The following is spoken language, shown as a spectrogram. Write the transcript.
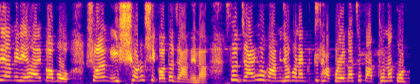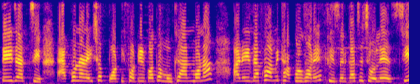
যে আমি রেহাই পাবো, স্বয়ং ঈশ্বরও সে কথা জানে না। সো যাই হোক, আমি যখন একটু ঠাকুরের কাছে প্রার্থনা করতেই যাচ্ছি, এখন আর এইসব পটি ফটির কথা মুখে আনব না। আর এই দেখো, আমি ঠাকুর ঘরে ফ্রিজের কাছে চলে এসেছি।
